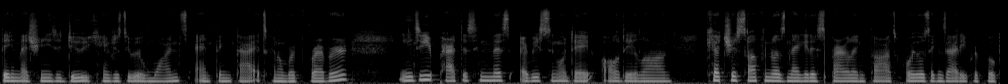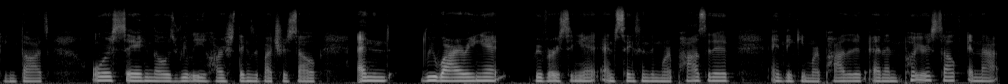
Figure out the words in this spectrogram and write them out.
thing that you need to do. You can't just do it once and think that it's going to work forever you need to be practicing this every single day, all day long. Catch yourself in those negative spiraling thoughts or those anxiety provoking thoughts or saying those really harsh things about yourself and rewiring it, reversing it, and saying something more positive and thinking more positive, and then put yourself in that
